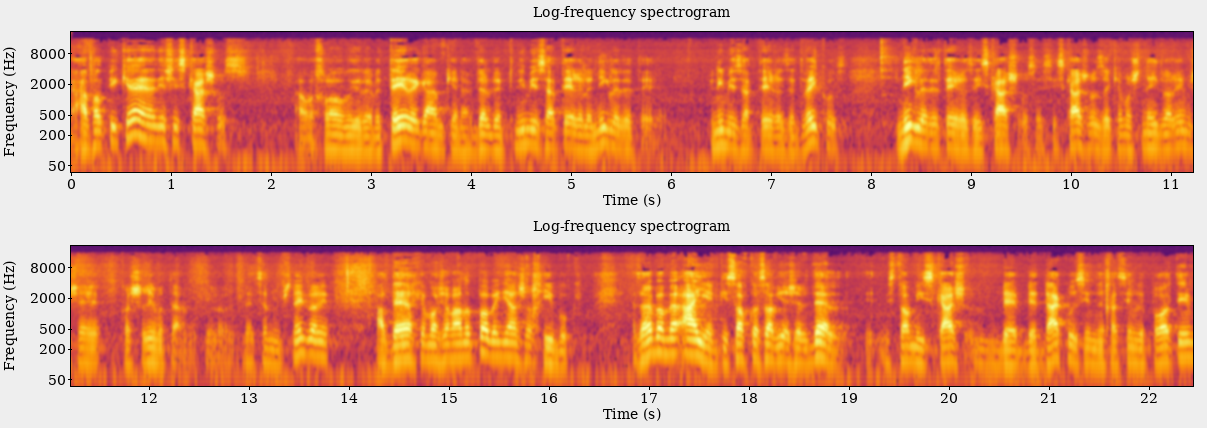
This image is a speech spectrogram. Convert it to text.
ואף על פי כן יש איסקשרוס. בתרא גם כן, ההבדל בין פנימיוס התרא לניגלד התרא. פנימיוס התרא זה דבקוס, ניגלד התרא זה איסקשרוס. איסקשרוס זה כמו שני דברים שקושרים אותם, כאילו, בעצם שני דברים, על דרך כמו שאמרנו פה, בעניין של חיבוק. אז הרב אומר עיין, כי סוף כל סוף יש הבדל. מסתום מעסקש, בדקוס, אם נכנסים לפרוטים,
